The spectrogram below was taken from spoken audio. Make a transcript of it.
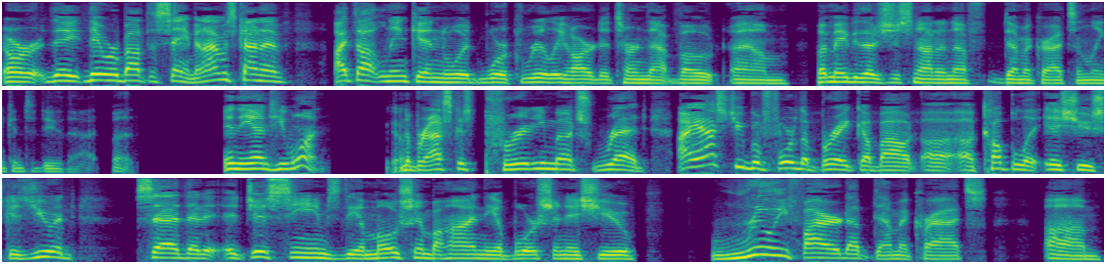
Or they they were about the same. And I was kind of I thought Lincoln would work really hard to turn that vote. Um, but maybe there's just not enough Democrats in Lincoln to do that. But in the end, he won. Nebraska's pretty much red. I asked you before the break about uh, a couple of issues because you had said that it, it just seems the emotion behind the abortion issue really fired up Democrats. Um,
